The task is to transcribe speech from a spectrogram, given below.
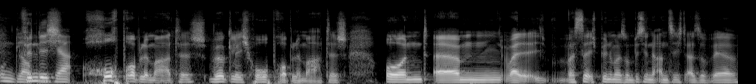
Unglaublich, Finde ich ja. hochproblematisch, wirklich hochproblematisch. Und ähm, weil, weißt du, ich bin immer so ein bisschen der Ansicht, also wer,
